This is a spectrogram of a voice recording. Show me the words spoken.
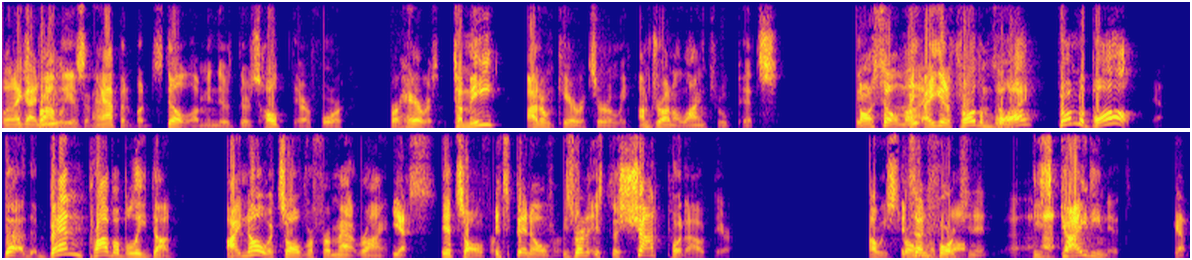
Well, I got probably new- isn't happened. But still, I mean, there's there's hope there for for Harris. To me, I don't care. It's early. I'm drawing a line through Pitts. Oh, so am I. Are, are you going to throw them So ball? Throw him the ball. Yeah. The- ben probably done. I know it's over for Matt Ryan. yes, It's over. it's been over. He's running. It's the shot put out there. How he's It's throwing the ball. unfortunate. Uh, He's uh, guiding it. Yep.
